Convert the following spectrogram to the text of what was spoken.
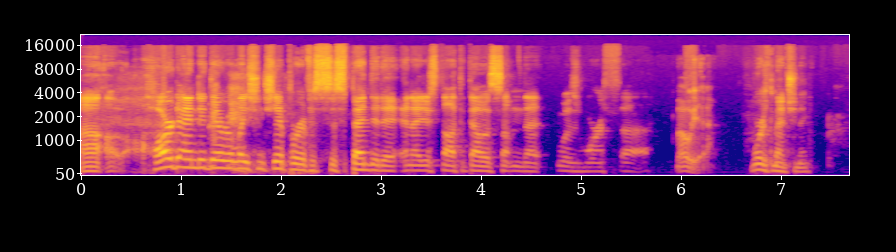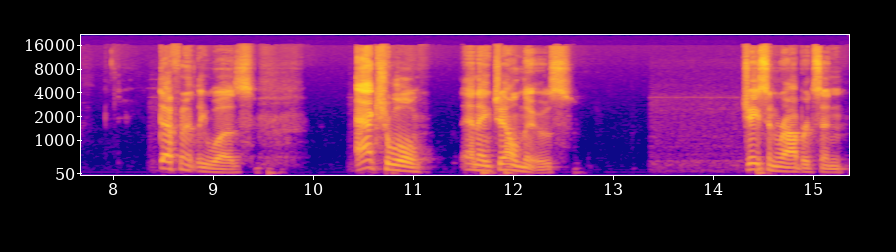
uh, hard ended their relationship or if it's suspended it, and I just thought that that was something that was worth. Uh, oh yeah, worth mentioning. Definitely was. Actual NHL news. Jason Robertson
